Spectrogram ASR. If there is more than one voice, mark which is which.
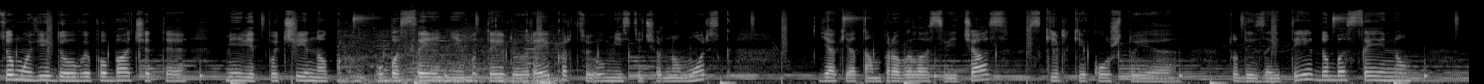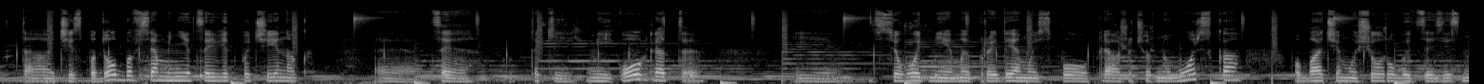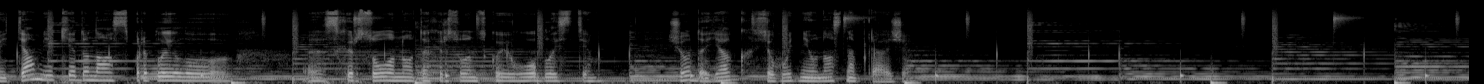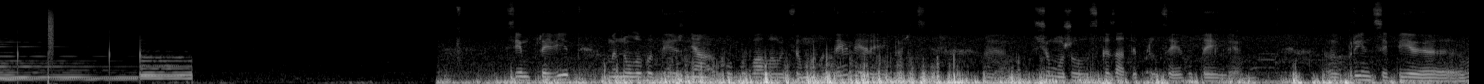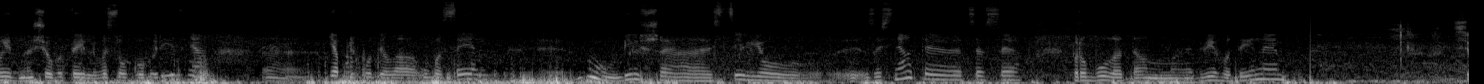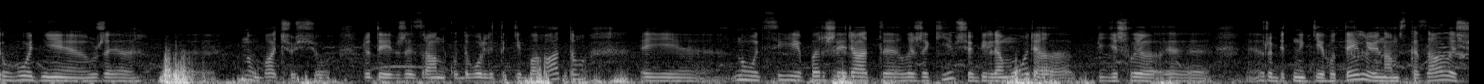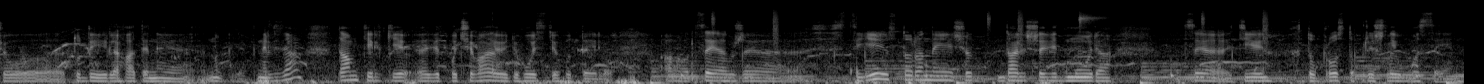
Speaker 1: цьому відео ви побачите мій відпочинок у басейні готелю Рейкардс у місті Чорноморськ, як я там провела свій час, скільки коштує туди зайти до басейну, та чи сподобався мені цей відпочинок. Е, Це такий мій огляд. І сьогодні ми пройдемось по пляжу Чорноморська, побачимо, що робиться зі сміттям, яке до нас приплило е, з Херсону та Херсонської області. Що да як сьогодні у нас на пляжі. Всім привіт! Минулого тижня побувала у цьому готелі Рейкардс. Е, Що можу сказати про цей готель? В принципі, видно, що готель високого рівня. Е, Я приходила у басейн е, ну, більше з ціллю е, засняти це все. Пробула там дві години. Сьогодні вже ну, бачу, що людей вже зранку доволі таки багато. І, ну, ці перший ряд лежаків, що біля моря, підійшли е, робітники готелю і нам сказали, що туди лягати не ну, як нельзя, там тільки е, відпочивають гості готелю. А це вже з цієї сторони, що далі від моря, це ті, хто просто прийшли в басейн.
